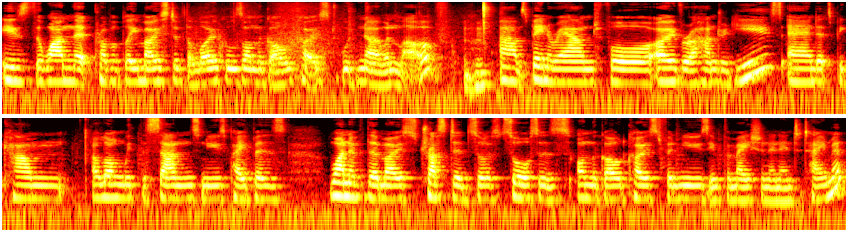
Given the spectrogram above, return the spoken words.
is the one that probably most of the locals on the Gold Coast would know and love. Um, it's been around for over a hundred years, and it's become, along with the Sun's newspapers, one of the most trusted sources on the Gold Coast for news, information, and entertainment.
